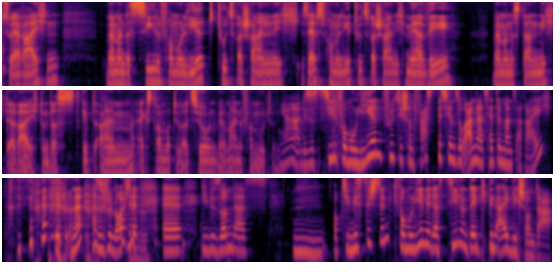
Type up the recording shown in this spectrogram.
zu erreichen. Wenn man das Ziel formuliert, tut es wahrscheinlich, selbst formuliert, tut es wahrscheinlich mehr weh, wenn man es dann nicht erreicht. Und das gibt einem extra Motivation, wäre meine Vermutung. Ja, dieses Ziel formulieren fühlt sich schon fast ein bisschen so an, als hätte man es erreicht. ne? Also für Leute, äh, die besonders mh, hm, optimistisch sind. Ich formuliere mir das Ziel und denke, ich bin eigentlich schon da.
